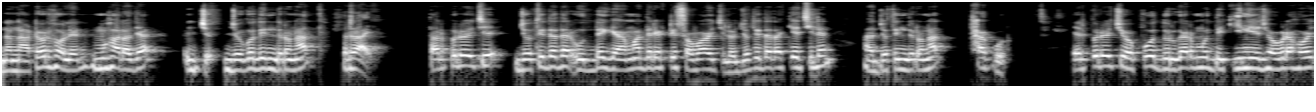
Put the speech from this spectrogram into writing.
না নাটোর হলেন মহারাজা জ- যোগদীন্দ্রনাথ রায়। তারপরে রয়েছে জ্যোতিদাদার উদ্যোগে আমাদের একটি সভা হয়েছিল। জ্যোতিদাদা কে ছিলেন? না যতীন্দ্রনাথ ঠাকুর। এরপরে হচ্ছে অপু দুর্গার মধ্যে কি নিয়ে ঝগড়া হয়,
